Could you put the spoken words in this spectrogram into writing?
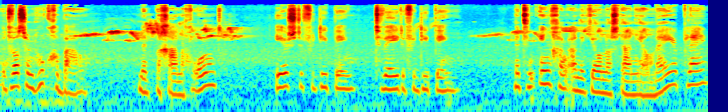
Het was een hoekgebouw met begane grond, eerste verdieping, tweede verdieping, met een ingang aan het Jonas Daniel Meijerplein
